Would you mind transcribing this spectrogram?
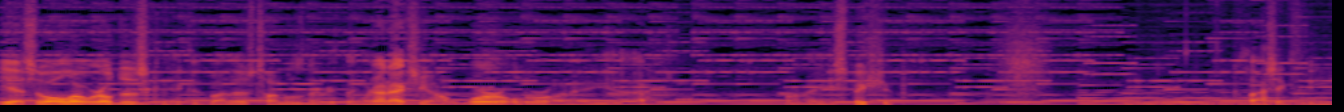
Yeah, so all our world is connected by those tunnels and everything. We're not actually on a world, we're on a, uh, on a spaceship. Classic theme.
